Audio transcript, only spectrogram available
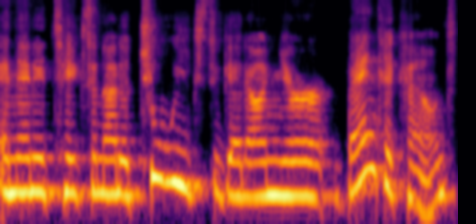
And then it takes another two weeks to get on your bank account.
